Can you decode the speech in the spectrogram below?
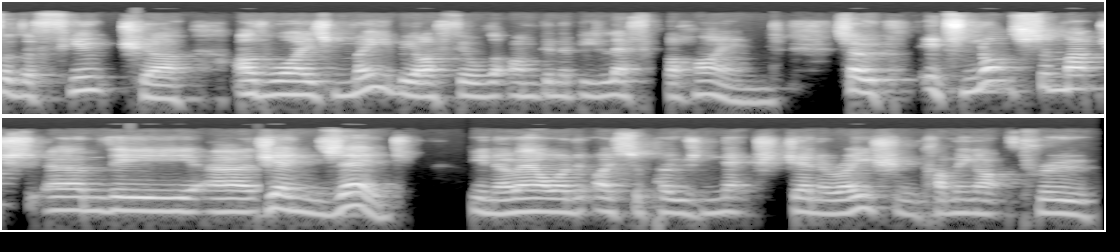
for the future. Otherwise, maybe I feel that I'm going to be left behind. So it's not so much um, the uh, Gen Z you know, our, I suppose, next generation coming up through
